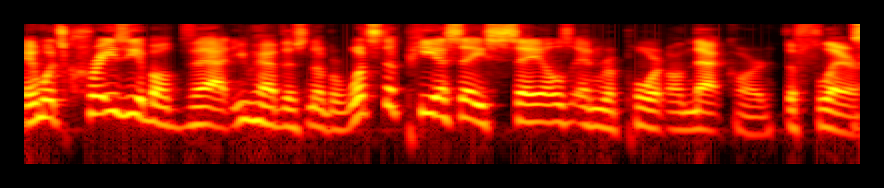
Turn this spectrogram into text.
And what's crazy about that, you have this number. What's the PSA sales and report on that card, the Flair?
